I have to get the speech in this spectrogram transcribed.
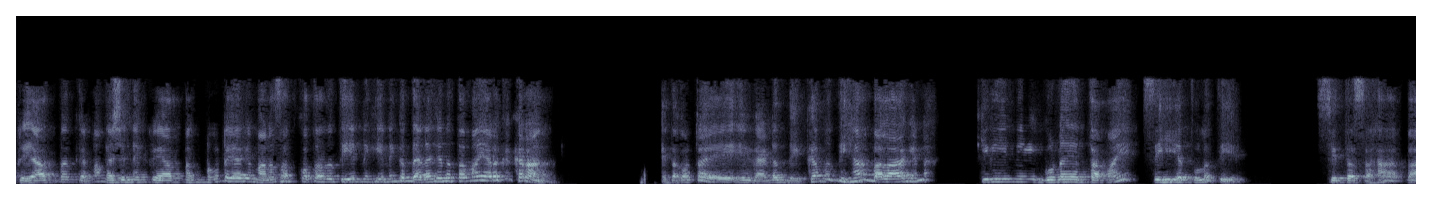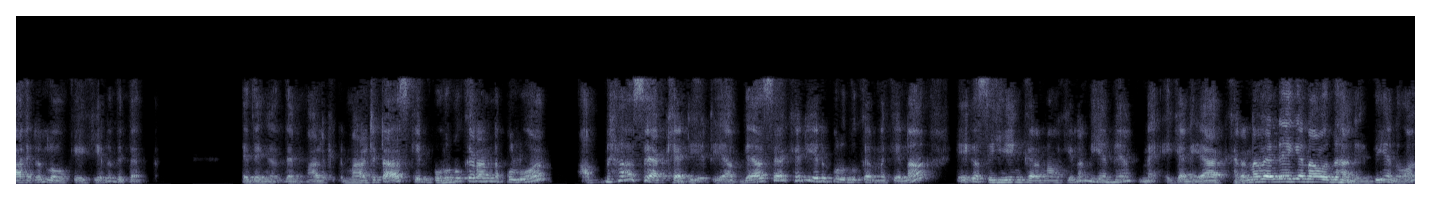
ක්‍රියාත්මක කරනවා මැෂින් එක ක්‍රියාත්මක කරනකොට එයාගේ මනසත් කොතනද තියෙන්නේ කියන එක දැනගෙන තමයි අරක කරන්නේ. එතකොට මේ වැඩ දෙකම දිහා බලාගෙන කිරීමේ ගුණය තමයි සිහිය තුල තියෙන්නේ. සිත සහ බාහිර ලෝකය කියන දෙපැත්ත. ඉතින් දැන් মালටි ටාස්කින් පුහුණු කරන්න පුළුවන් අභ්‍යාසයක් හැටියට. ඒ අභ්‍යාසයක් හැටියට පුරුදු කරන කෙනා ඒක සිහියෙන් කරනවා කියලා නියමයක් නැහැ. ඒ කියන්නේ එයා කරන වැඩේ ගැන අවධානය තියනවා.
